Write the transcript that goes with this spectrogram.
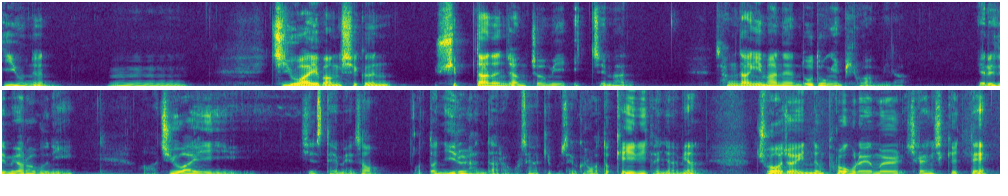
이유는 음, GUI 방식은 쉽다는 장점이 있지만 상당히 많은 노동이 필요합니다. 예를 들면 여러분이 어, GUI 시스템에서 어떤 일을 한다라고 생각해 보세요. 그럼 어떻게 일이 되냐면 주어져 있는 프로그램을 실행시킬 때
